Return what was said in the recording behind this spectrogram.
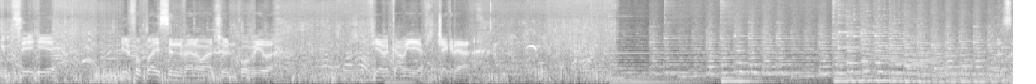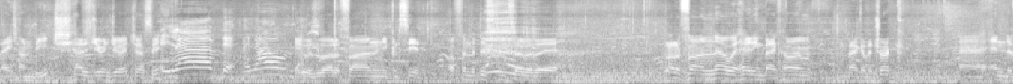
You can see it here. Beautiful place in Vanuatu and Port Vila. If you ever come here, you have to check it out. Was Eton Beach. How did you enjoy it, Jesse? I loved it. I loved It It was a lot of fun. You can see it off in the distance over there. A lot of fun. Now we're heading back home, back of the truck. Uh, end of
